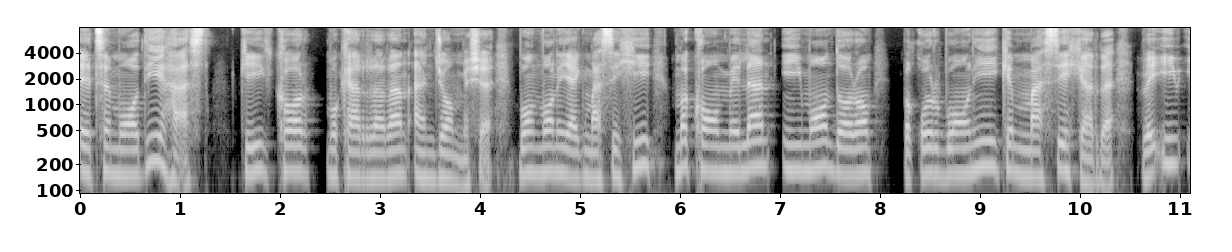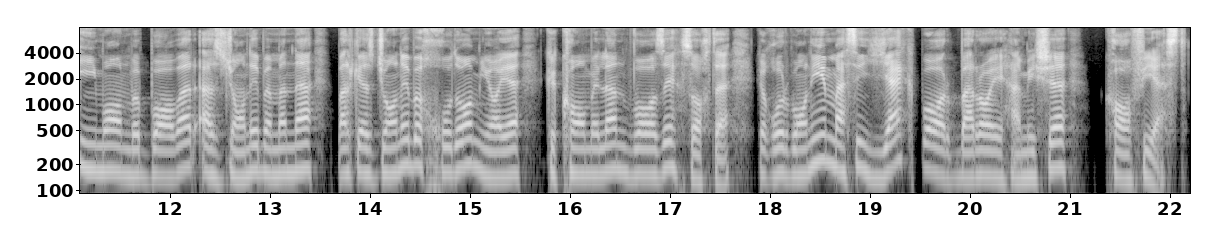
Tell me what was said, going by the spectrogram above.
اعتمادی هست که این کار مکررن انجام میشه. به عنوان یک مسیحی ما کاملا ایمان دارم قربانی که مسیح کرده و این ایمان و باور از جانب من نه بلکه از جانب خدا میآید که کاملا واضح ساخته که قربانی مسیح یک بار برای همیشه کافی است.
